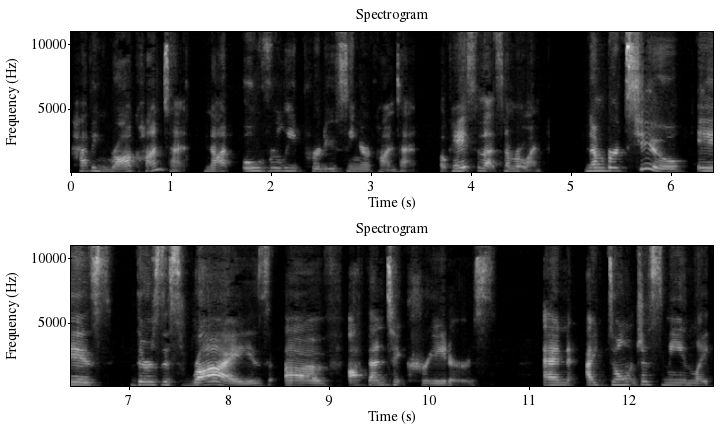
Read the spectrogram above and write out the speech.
having raw content, not overly producing your content. Okay, so that's number one. Number two is there's this rise of authentic creators. And I don't just mean like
